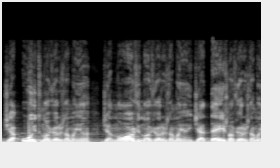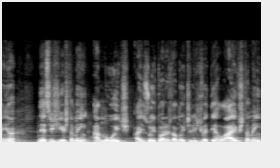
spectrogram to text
dia 8, 9 horas da manhã, dia 9, 9 horas da manhã e dia 10, 9 horas da manhã. Nesses dias também, à noite, às 8 horas da noite, a gente vai ter lives também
